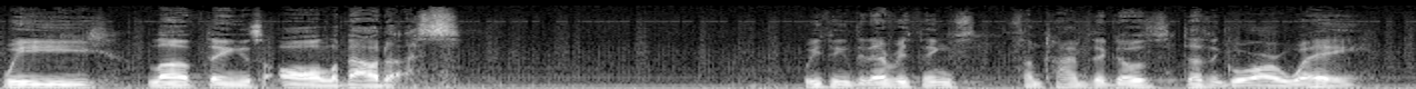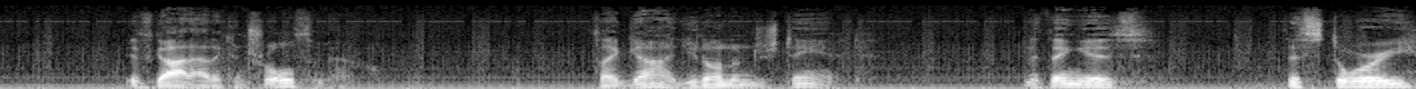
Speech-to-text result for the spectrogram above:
we love things all about us. We think that everything sometimes that goes doesn't go our way is God out of control somehow. It's like, God, you don't understand. And the thing is, this story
